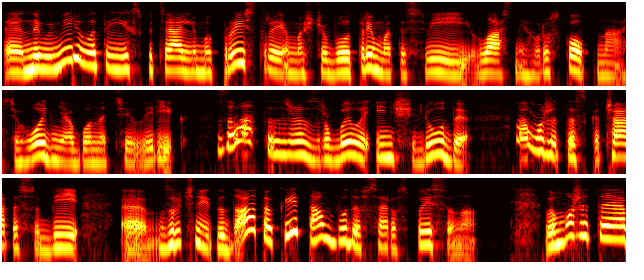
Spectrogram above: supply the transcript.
е, не вимірювати їх спеціальними пристроями, щоб отримати свій власний гороскоп на сьогодні або на цілий рік. За вас це вже зробили інші люди. Ви можете скачати собі зручний додаток, і там буде все розписано. Ви можете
